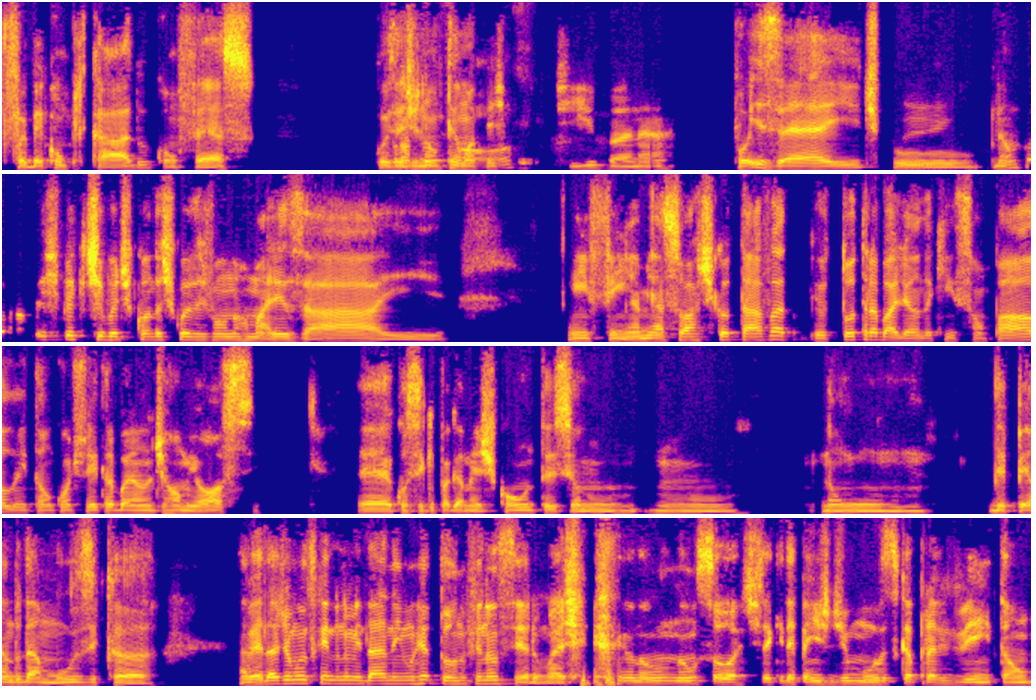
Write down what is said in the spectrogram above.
foi bem complicado, confesso. Coisa de não ter uma perspectiva, né? Pois é, e tipo, não ter uma perspectiva de quando as coisas vão normalizar e enfim, a minha sorte é que eu tava, eu tô trabalhando aqui em São Paulo, então continuei trabalhando de home office, é, consegui pagar minhas contas, eu não, não, não dependo da música. Na verdade, a música ainda não me dá nenhum retorno financeiro, mas eu não, não sou artista que depende de música para viver, então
